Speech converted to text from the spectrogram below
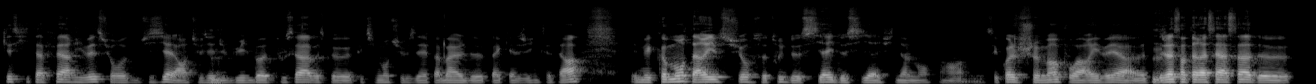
qu'est-ce qui t'a fait arriver sur du CI Alors, tu faisais du buildbot, tout ça, parce que effectivement, tu faisais pas mal de packaging, etc. mais comment tu arrives sur ce truc de CI de CI finalement? C'est quoi le chemin pour arriver à mmh. déjà s'intéresser à ça de,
